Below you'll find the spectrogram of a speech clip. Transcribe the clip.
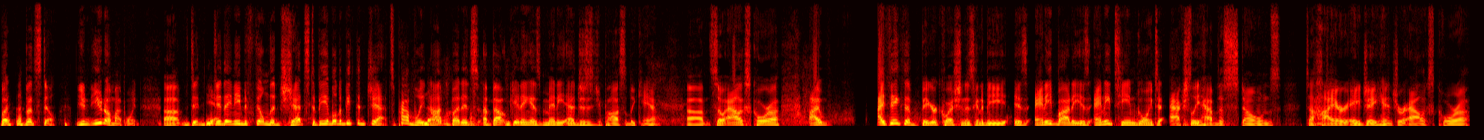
But but still, you you know my point. Uh, did Yeah. did they need to film the Jets to be able to beat the Jets? Probably No. not. But it's about getting as many edges as you possibly can. Um, so Alex Cora, I I think the bigger question is going to be: Is anybody, is any team going to actually have the stones to hire AJ Hinch or Alex Cora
